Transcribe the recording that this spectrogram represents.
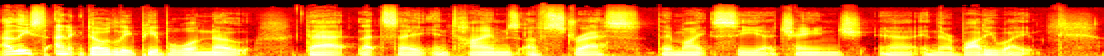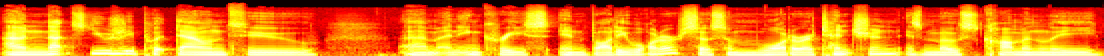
at least anecdotally, people will note that let's say in times of stress, they might see a change uh, in their body weight, and that's usually put down to um, an increase in body water. So some water retention is most commonly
